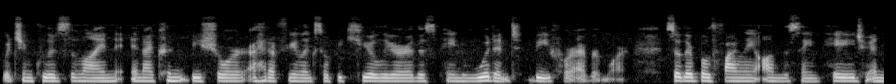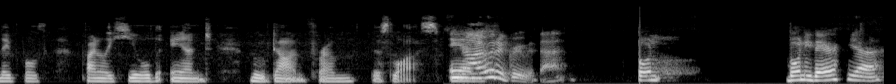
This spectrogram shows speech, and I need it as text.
which includes the line, and I couldn't be sure I had a feeling so peculiar this pain wouldn't be forevermore. So they're both finally on the same page and they've both finally healed and moved on from this loss. And no, I would agree with that. Bon- Bonnie there, Yeah,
